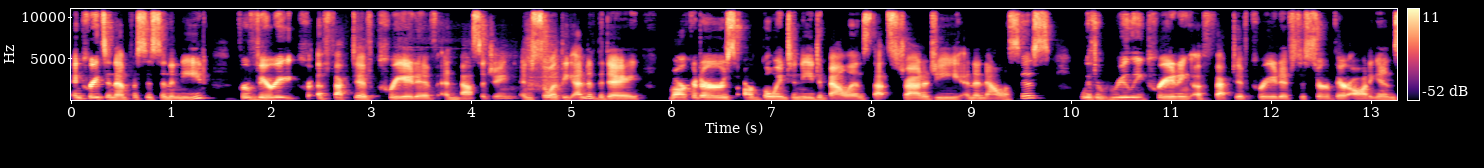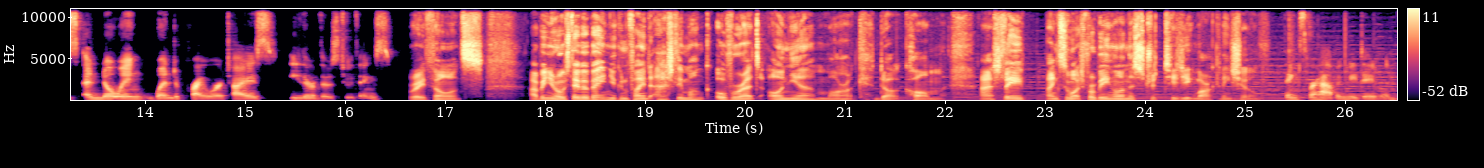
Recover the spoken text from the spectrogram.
and creates an emphasis and a need for very effective creative and messaging. And so at the end of the day, marketers are going to need to balance that strategy and analysis with really creating effective creatives to serve their audience and knowing when to prioritize either of those two things. Great thoughts. I've been your host, David Bain. You can find Ashley Monk over at onyamark.com. Ashley, thanks so much for being on the Strategic Marketing Show. Thanks for having me, David.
